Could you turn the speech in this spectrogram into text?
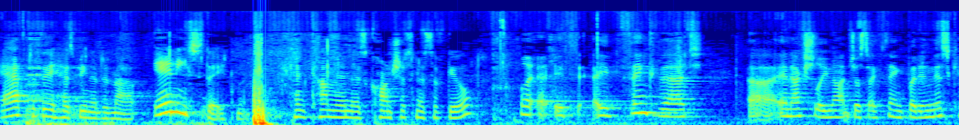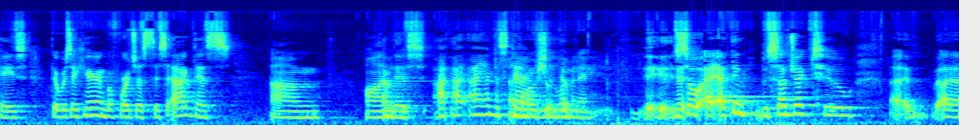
after there has been a denial, any statement can come in as consciousness of guilt? Well, I, I th- I think that, uh, and actually not just I think, but in this case, there was a hearing before Justice Agnes um, on this, I, I, I on the understand. motion you- limine. I- I- the- So I, I think the subject to, uh, uh,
